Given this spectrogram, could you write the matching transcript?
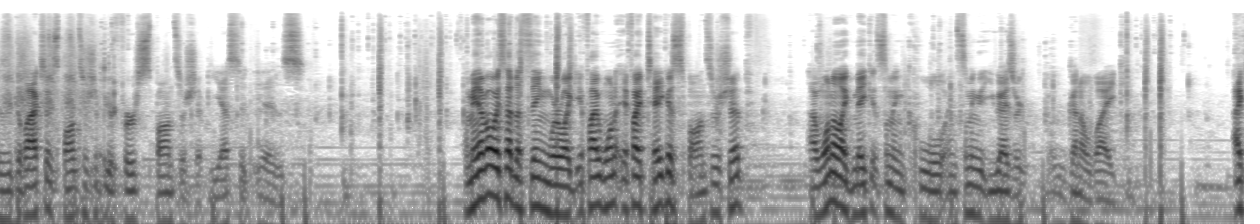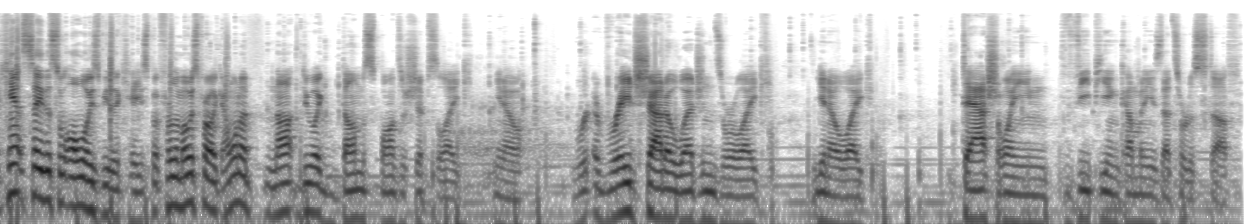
Is a Galaxite sponsorship your first sponsorship? Yes, it is. I mean, I've always had a thing where, like, if I want, if I take a sponsorship, I want to, like, make it something cool and something that you guys are gonna like. I can't say this will always be the case, but for the most part, like, I want to not do, like, dumb sponsorships like, you know, R Raid Shadow Legends or, like, you know, like, Dashlane, VPN companies, that sort of stuff.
